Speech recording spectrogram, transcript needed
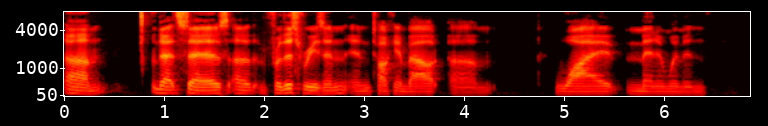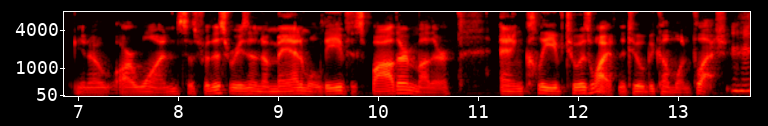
Um, that says, uh, for this reason, and talking about um, why men and women, you know, are one, says, for this reason, a man will leave his father and mother and cleave to his wife. The two will become one flesh. Mm-hmm.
